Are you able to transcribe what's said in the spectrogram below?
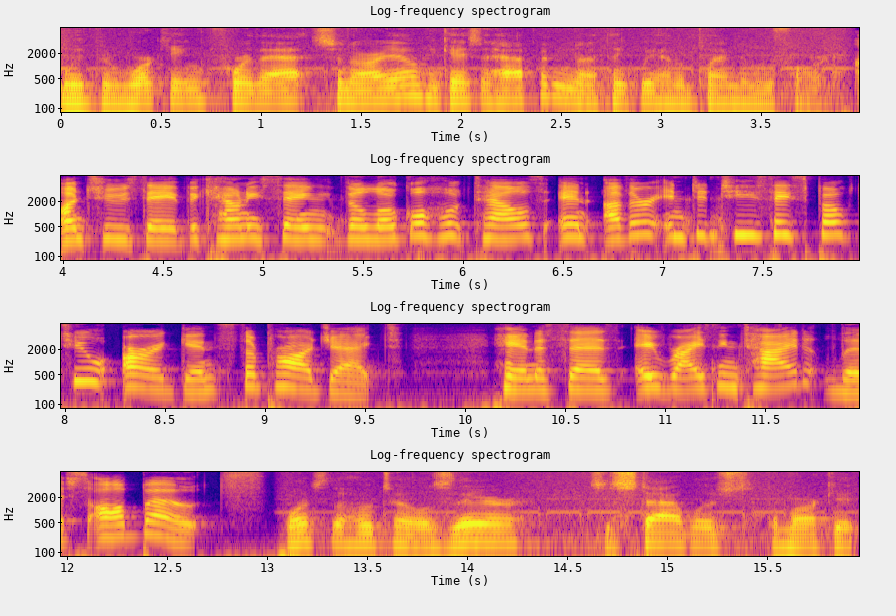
We've been working for that scenario in case it happened, and I think we have a plan to move forward. On Tuesday, the county saying the local hotels and other entities they spoke to are against the project. Hanna says a rising tide lifts all boats. Once the hotel is there, it's established, the market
